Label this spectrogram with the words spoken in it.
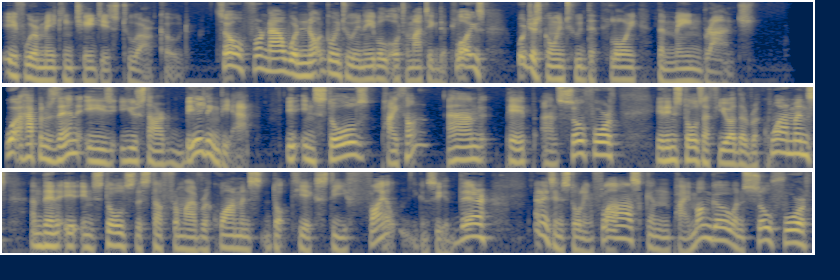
if we're making changes to our code. So for now, we're not going to enable automatic deploys. We're just going to deploy the main branch. What happens then is you start building the app. It installs Python and pip and so forth. It installs a few other requirements and then it installs the stuff from my requirements.txt file. You can see it there. And it's installing Flask and PyMongo and so forth.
